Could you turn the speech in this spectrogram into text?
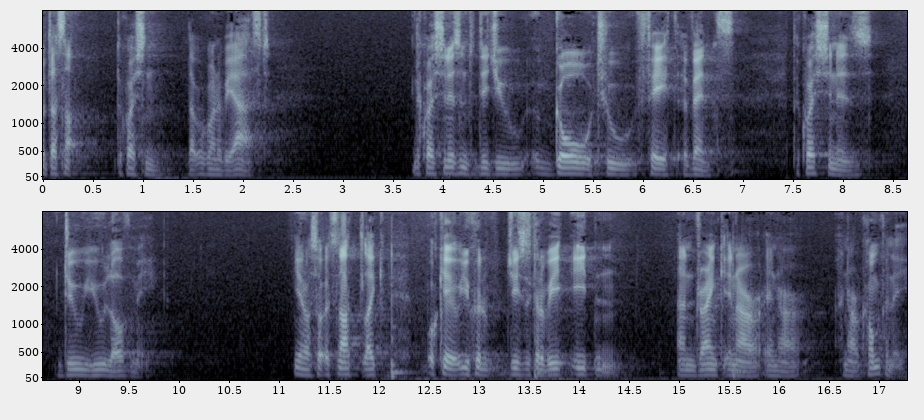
But that's not the question that we're going to be asked. The question isn't, did you go to faith events? The question is, do you love me? You know, so it's not like okay, you could Jesus could have eaten and drank in our in our in our company,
